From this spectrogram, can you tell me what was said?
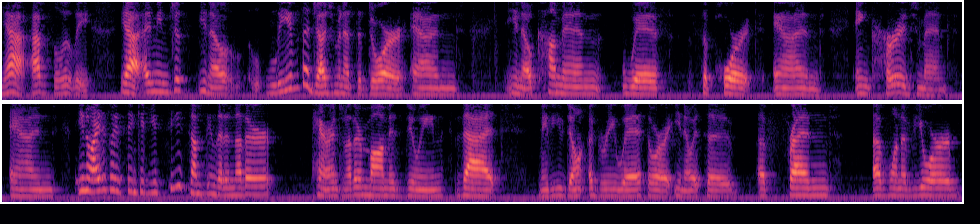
Yeah, absolutely. Yeah, I mean, just, you know, leave the judgment at the door and, you know, come in with support and encouragement. And, you know, I just always think if you see something that another parent, another mom is doing that maybe you don't agree with, or, you know, it's a, a friend of one of your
